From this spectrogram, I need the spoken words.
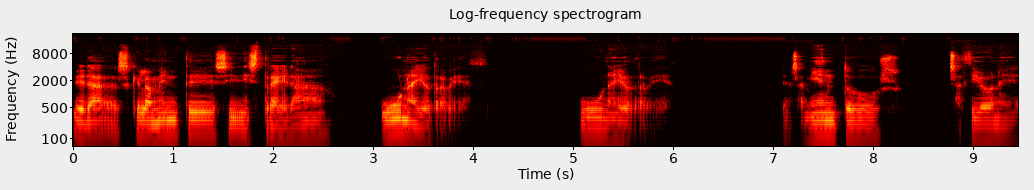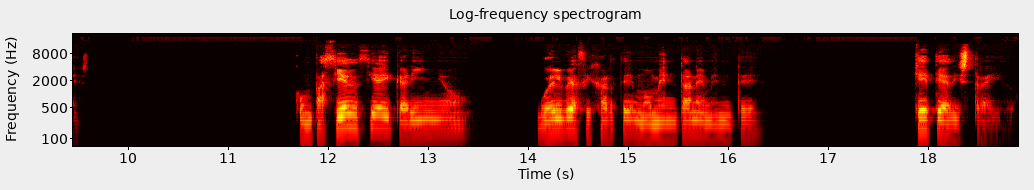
Verás que la mente se distraerá una y otra vez, una y otra vez. Pensamientos, sensaciones. Con paciencia y cariño, vuelve a fijarte momentáneamente qué te ha distraído.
